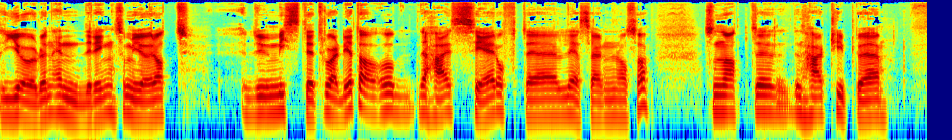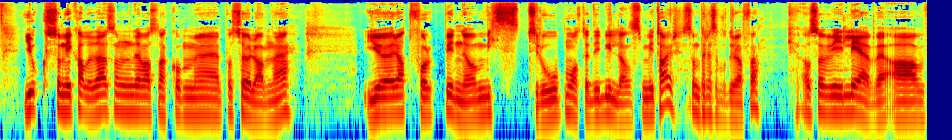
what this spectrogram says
gjør du en endring som gjør at du mister troverdighet. Da. Og det her ser ofte leseren også. Sånn at uh, denne type juks, som vi kaller det, som det var snakk om uh, på Sørlandet, gjør at folk begynner å mistro på en måte de bildene som vi tar som pressefotografer. Altså Vi lever av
